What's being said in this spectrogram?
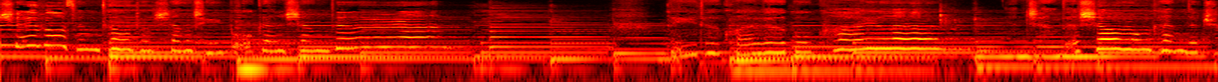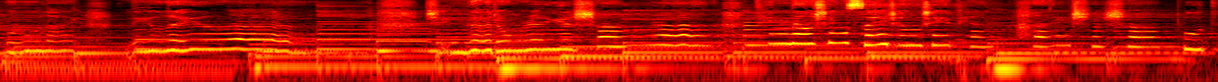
是否曾偷偷想起不敢想的人？你的快乐不快乐，勉强的笑容看得出来，伤人，听到心碎成几片，还是舍不得。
